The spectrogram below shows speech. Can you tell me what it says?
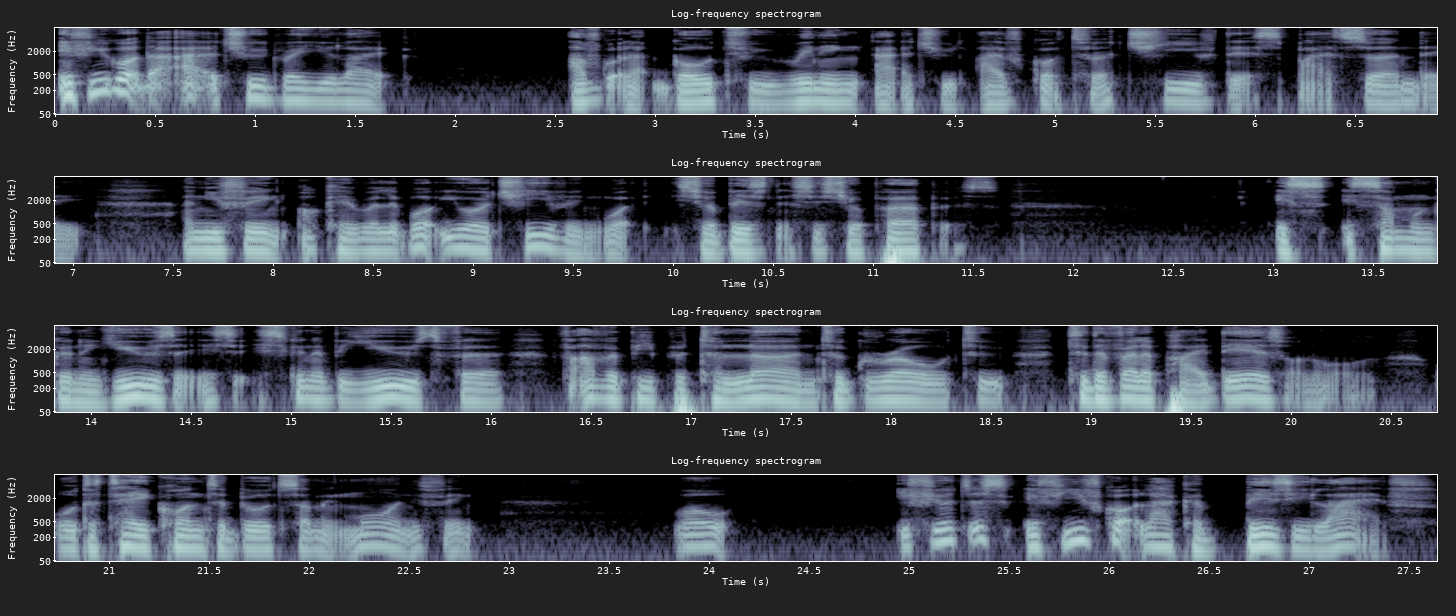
If you got that attitude where you like, I've got that go to winning attitude, I've got to achieve this by a certain day, and you think, okay, well, what you're achieving, what it's your business, it's your purpose is is someone going to use it? Is it's going to be used for for other people to learn, to grow, to to develop ideas on, or or to take on to build something more? And you think, well, if you're just if you've got like a busy life,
